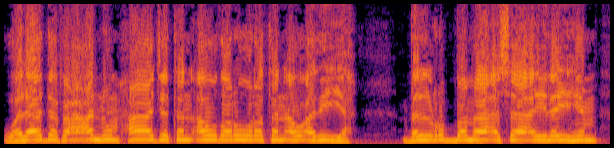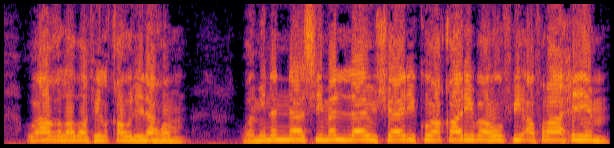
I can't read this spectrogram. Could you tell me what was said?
ولا دفع عنهم حاجة أو ضرورة أو أذية بل ربما أساء إليهم وأغلظ في القول لهم. ومن الناس من لا يشارك أقاربه في أفراحهم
